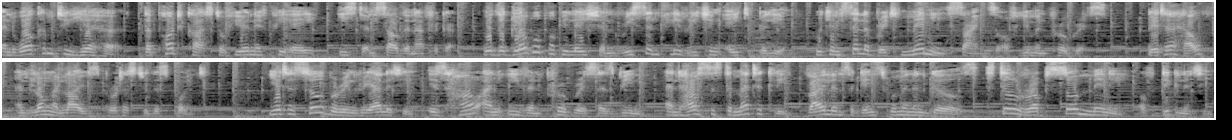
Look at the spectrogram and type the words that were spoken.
and welcome to Hear Her, the podcast of UNFPA East and Southern Africa. With the global population recently reaching 8 billion, we can celebrate many signs of human progress. Better health and longer lives brought us to this point. Yet a sobering reality is how uneven progress has been and how systematically violence against women and girls still robs so many of dignity,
